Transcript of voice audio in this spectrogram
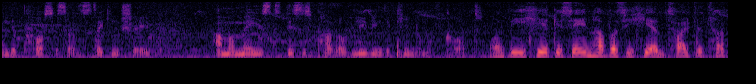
and the process that's taking shape, I'm amazed. This is part of living the kingdom of God. Und wie ich hier gesehen habe, was sich hier entfaltet hat,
